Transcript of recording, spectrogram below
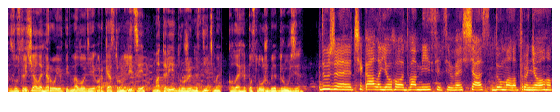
Зустрічали героїв під мелодії оркестру міліції, матері, дружини з дітьми, колеги по службі, друзі. Дуже чекала його два місяці, весь час думала про нього.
